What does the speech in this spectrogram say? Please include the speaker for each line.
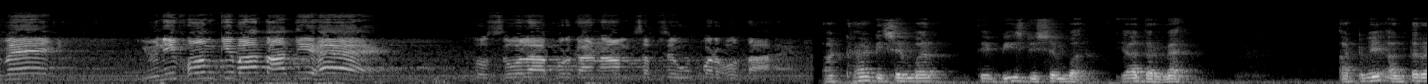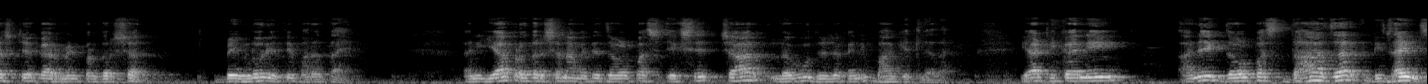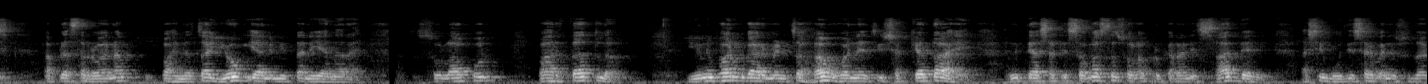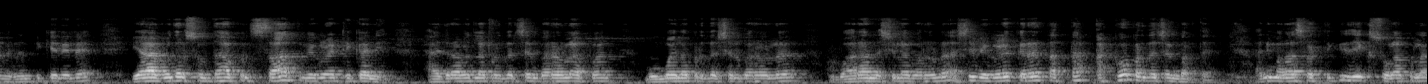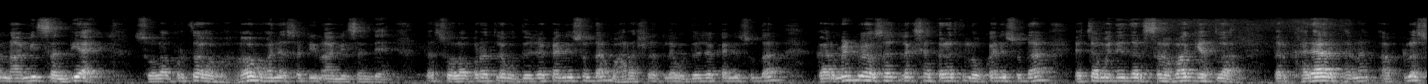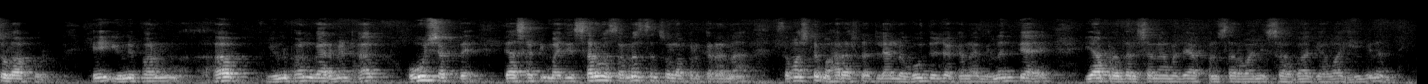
Speaker 1: इसमें यूनिफॉर्म की बात आती है तो सोलापुर का नाम सबसे ऊपर होता है।
Speaker 2: अठरा डिसेंबर ते 20 डिसेंबर या दरम्यान आठवे आंतरराष्ट्रीय गारमेंट प्रदर्शन बेंगलोर येथे भरत आहे. आणि या प्रदर्शनामध्ये जवळपास एकशे चार लघु उद्योजकांनी भाग घेतलेला आहे. या ठिकाणी अनेक जवळपास दहा हजार डिझाईन्स आपल्या सर्वांना पाहण्याचा योग या निमित्ताने येणार आहे. सोलापूर भारतातलं युनिफॉर्म गारमेंटचं हब होण्याची शक्यता आहे आणि त्यासाठी समस्त सोलापूरकरांनी साथ द्यावी अशी मोदी साहेबांनी सुद्धा विनंती केलेली आहे. या अगोदर सुद्धा आपण सात वेगवेगळ्या ठिकाणी हैदराबादला प्रदर्शन भरवलं आपण मुंबईला प्रदर्शन भरवलं वाराणसीला भरवलं असे वेगवेगळे करत आत्ता आठवं प्रदर्शन भरत आहे आणि मला असं वाटतं की एक सोलापूरला नामी संधी आहे. सोलापूरचं हब होण्यासाठी नामी संधी आहे. तर सोलापुरातल्या उद्योजकांनी सुद्धा महाराष्ट्रातल्या उद्योजकांनी सुद्धा गारमेंट व्यवसायातल्या क्षेत्रातील लोकांनी सुद्धा याच्यामध्ये जर सहभाग घेतला तर खऱ्या अर्थानं आपलं सोलापूर हे uniform hub uniform garment hub होऊ शकते. त्यासाठी माझी सर्व समस्त सोलापूरकरांना समस्त महाराष्ट्रातल्या लघुउद्योजकांना विनंती आहे. या प्रदर्शनामध्ये आपण सर्वांनी सहभाग घ्यावा ही विनंती.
